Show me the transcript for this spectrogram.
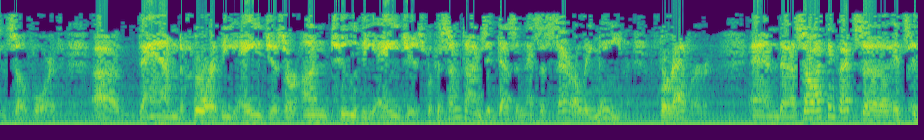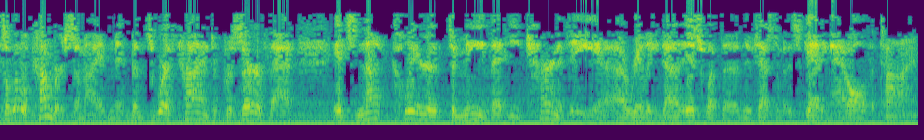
and so forth, uh, damned for the ages or unto the ages, because sometimes it doesn't necessarily mean forever. And uh, so I think that's uh, it's it's a little cumbersome, I admit, but it's worth trying to preserve that. It's not clear to me that eternity uh, really does is what the New Testament is getting at all the time.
